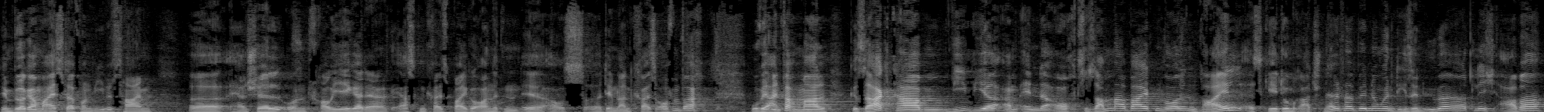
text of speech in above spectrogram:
dem Bürgermeister von Wiebesheim äh, Herrn Schell und Frau Jäger, der ersten Kreisbeigeordneten äh, aus äh, dem Landkreis Offenbach, wo wir einfach einmal gesagt haben, wie wir am Ende auch zusammenarbeiten wollen, weil es geht um Radschnellverbindungen, die sind überörtlich, aber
